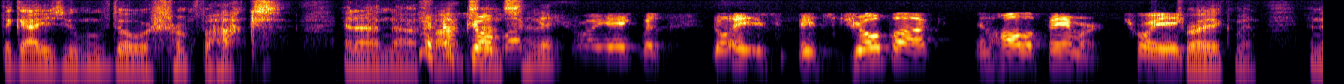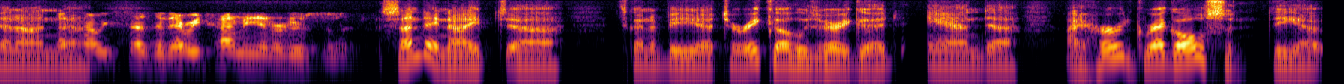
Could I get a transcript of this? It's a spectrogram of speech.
the guys who moved over from Fox, and on uh, Fox Joe on Buck Sunday. and Troy Aikman. No, it's it's Joe Buck and Hall of Famer Troy Aikman. Troy Aikman, and then on That's uh, how he says it every time he introduces it. Sunday night, uh, it's going to be uh, Tirico, who's very good, and uh, I heard Greg Olsen, the uh,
